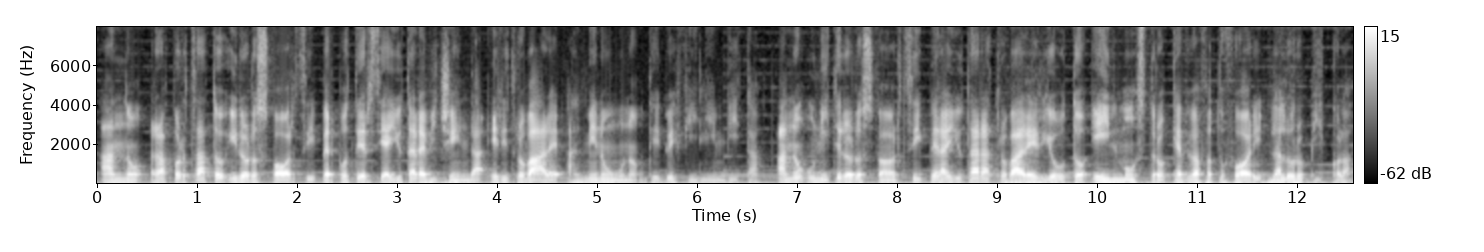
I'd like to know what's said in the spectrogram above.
hanno rafforzato i loro sforzi per potersi aiutare a vicenda e ritrovare almeno uno dei due figli in vita. Hanno unito i loro sforzi per aiutare a trovare Ryoto e il mostro mostro che aveva fatto fuori la loro piccola.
